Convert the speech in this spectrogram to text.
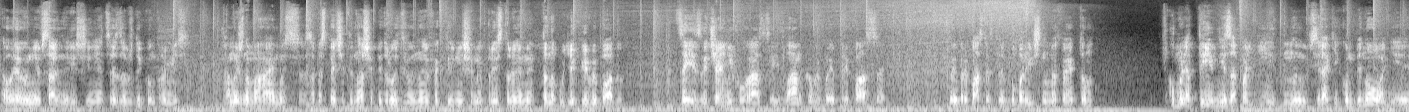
але універсальне рішення це завжди компроміс. А ми ж намагаємось забезпечити наші підрозділи найефективнішими пристроями та на будь-який випадок. Це і звичайні фугаси, і ламкові боєприпаси, боєприпаси з теплобаричним ефектом, кумулятивні, запальні, ну, всілякі комбіновані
